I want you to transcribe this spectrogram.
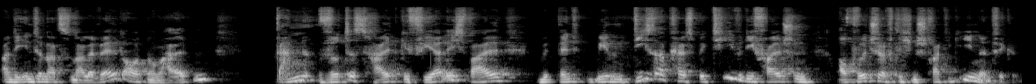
an die internationale Weltordnung halten, dann wird es halt gefährlich, weil wenn wir in dieser Perspektive die falschen, auch wirtschaftlichen Strategien entwickeln.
